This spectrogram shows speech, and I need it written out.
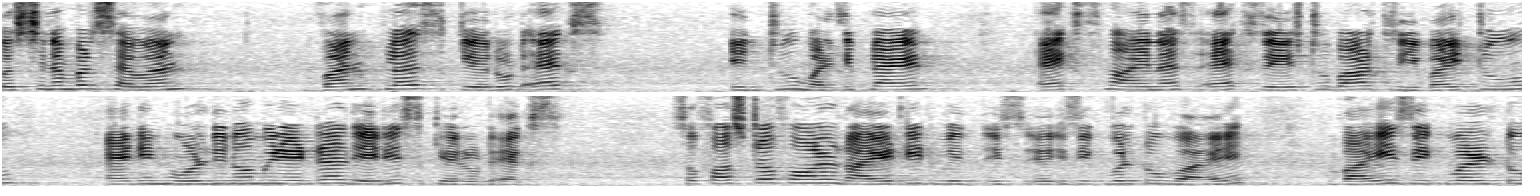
question number seven, one plus K root X into multiplied X minus X raise two bar three by two and in whole denominator there is K root X so first of all diet it with is equal to Y Y is equal to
